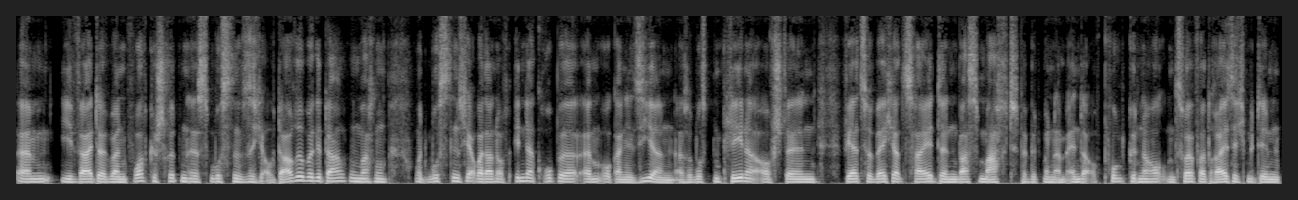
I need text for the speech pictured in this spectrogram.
Ähm, je weiter ein fortgeschritten ist, mussten sie sich auch darüber Gedanken machen und mussten sich aber dann auch in der Gruppe ähm, organisieren. Also mussten Pläne aufstellen, wer zu welcher Zeit denn was macht, damit man am Ende auch punktgenau um 12.30 Uhr mit dem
